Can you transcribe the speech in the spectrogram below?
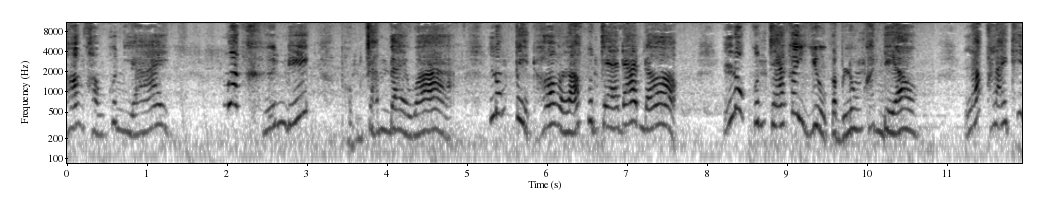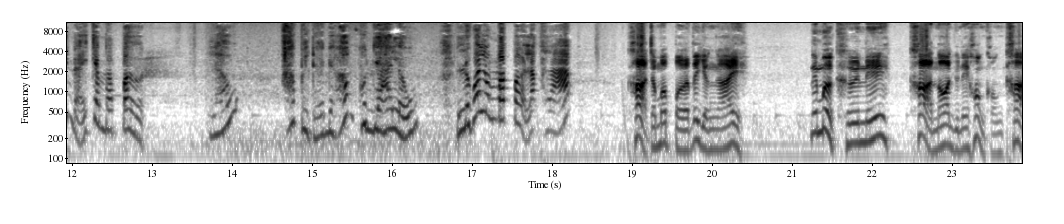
ห้องของคุณยาย เมื่อคืนนี้ ผมจำได้ว่า ลุงปิดห้องล็อกกุญแจด้านนอก ลูกกุญแจก็อยู่กับลุงคนเดียว แล้วใครที่ไหนจะมาเปิด แล้วเข้าไปเดินในห้องคุณยายหรือหรือว่าลุงมาเปิดล่ะครับข้าจะมาเปิดได้ยังไง ในเมื่อคืนนี้ข้านอนอยู่ในห้องของข้า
